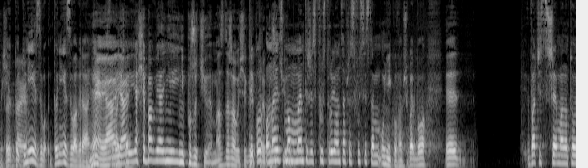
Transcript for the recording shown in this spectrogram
mi się To, to, to, nie jest, zła- to nie jest zła gra, nie? Nie, ja, ja, ja się bawię i nie, nie porzuciłem, a zdarzały się gry, Tylko które ona jest, ma momenty, że jest frustrująca przez swój system uników na przykład, bo y, walczysz z trzema, no to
